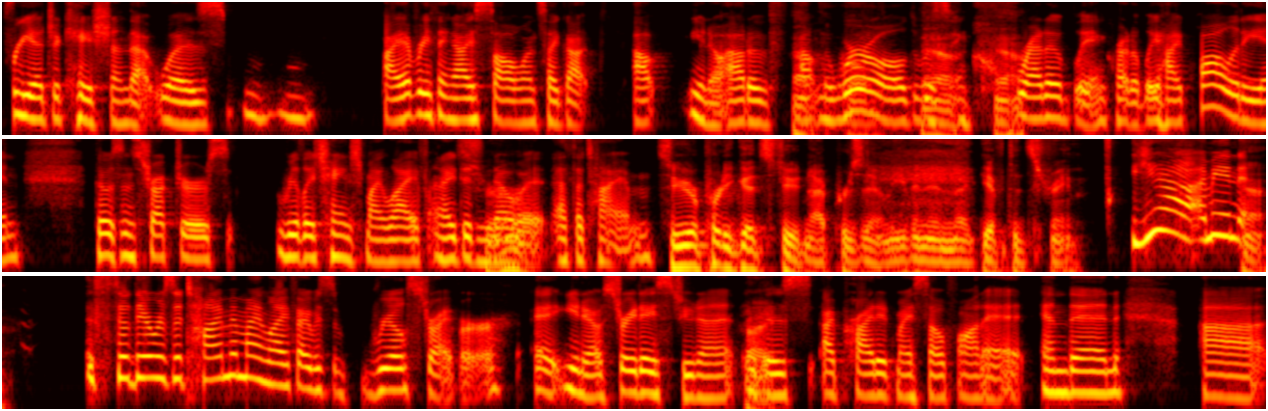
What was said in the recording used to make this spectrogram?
free education that was, by everything I saw once I got out, you know, out of out in the world, was yeah, yeah. incredibly, incredibly high quality. And those instructors really changed my life, and I didn't know it at the time. So you're a pretty good student, I presume, even in the gifted stream. Yeah, I mean. Yeah. So there was a time in my life I was a real striver, uh, you know, straight A student. Right. It was I prided myself on it, and then, uh,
